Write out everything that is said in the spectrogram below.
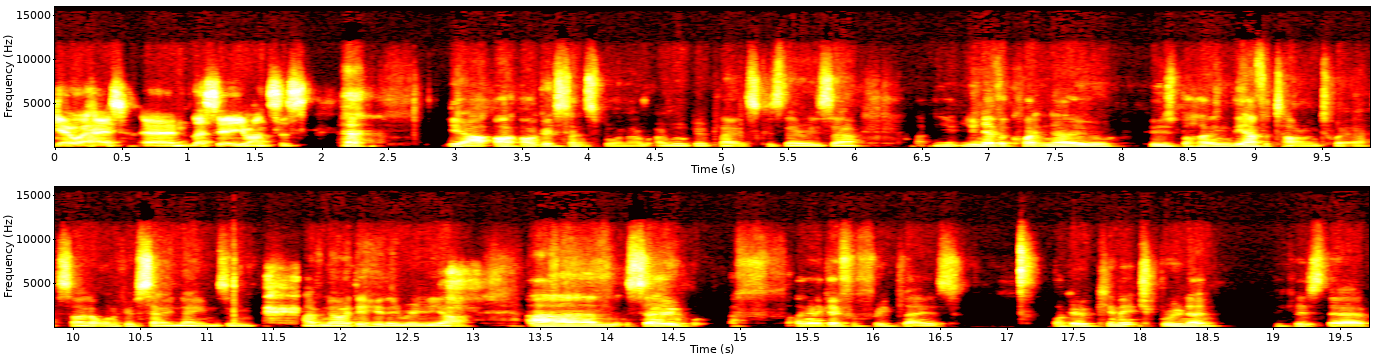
go ahead. Um, let's hear your answers. yeah, I'll, I'll, go sensible and I, I will go players because there is, uh, you, you never quite know who's behind the avatar on Twitter. So I don't want to go saying names and I have no idea who they really are. Um, so I'm going to go for three players. I'll go Kimmich, Bruno, because they're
